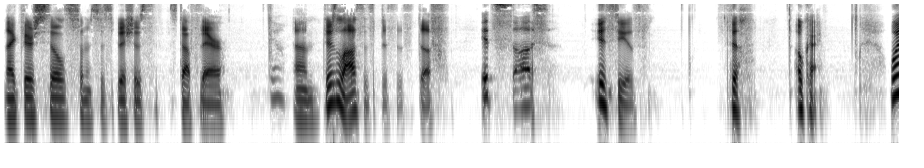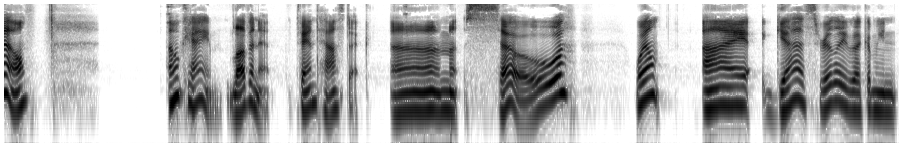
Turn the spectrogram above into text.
like there's still some suspicious stuff there. Yeah. Um, there's a lot of suspicious stuff. It's sus. It is. Ugh. Okay. Well, okay. Loving it. Fantastic. Um, so, well, I guess really, like, I mean,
